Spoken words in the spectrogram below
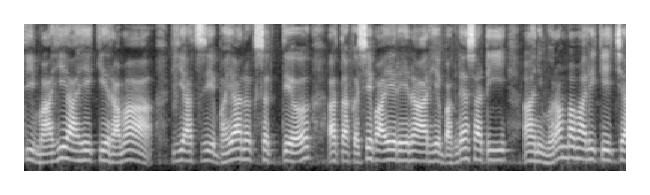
ती माही आहे की रमा? याचे भयानक सत्य आता कसे बाहेर येणार हे बघण्यासाठी आणि मुरांबा मालिकेच्या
